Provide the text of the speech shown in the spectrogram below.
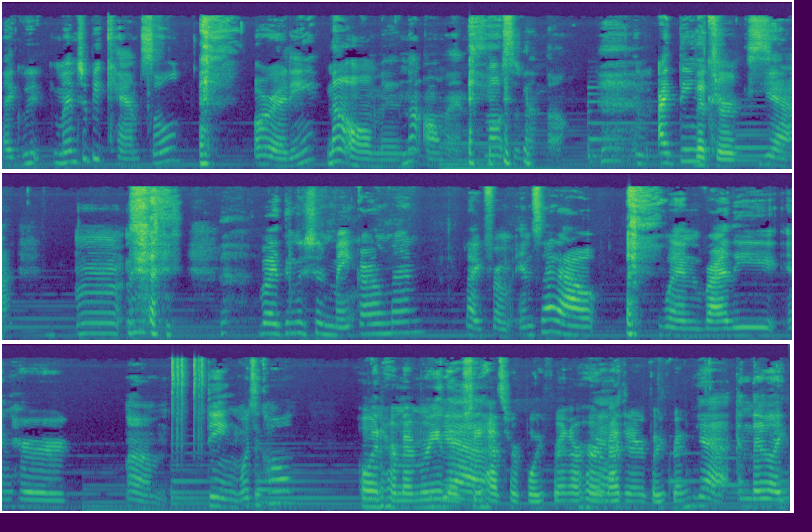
like we meant to be canceled already. Not all men. Not all men, most of them though. I think the jerks. Yeah. Mm, but I think we should make our own men, like from Inside Out. when Riley in her um thing, what's it called? Oh, in her memory that she has her boyfriend or her Yeah. imaginary boyfriend. Yeah, and they're like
